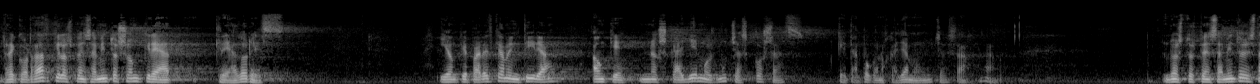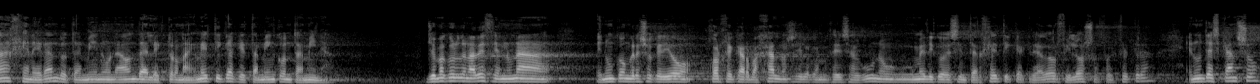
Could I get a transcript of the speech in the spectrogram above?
Recordad que los pensamientos son creadores. Y aunque parezca mentira, aunque nos callemos muchas cosas, que tampoco nos callamos muchas, ah, ah, nuestros pensamientos están generando también una onda electromagnética que también contamina. Yo me acuerdo una vez en, una, en un congreso que dio Jorge Carvajal, no sé si lo conocéis alguno, un médico de sintergética, creador, filósofo, etcétera. En un descanso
